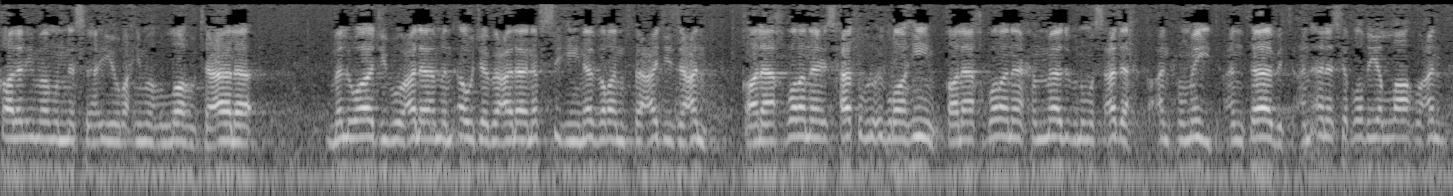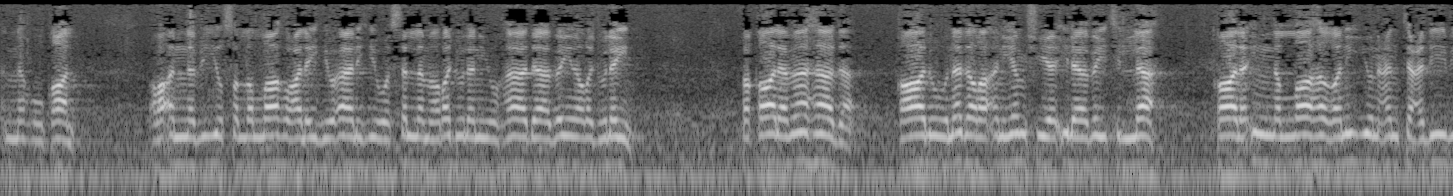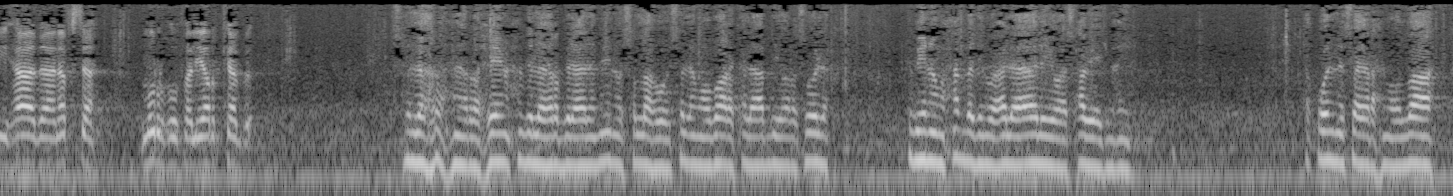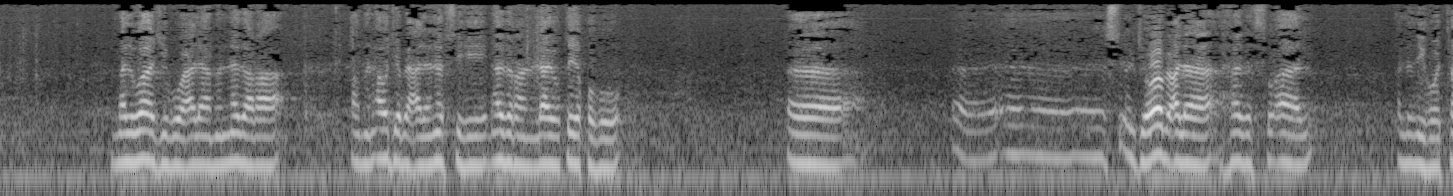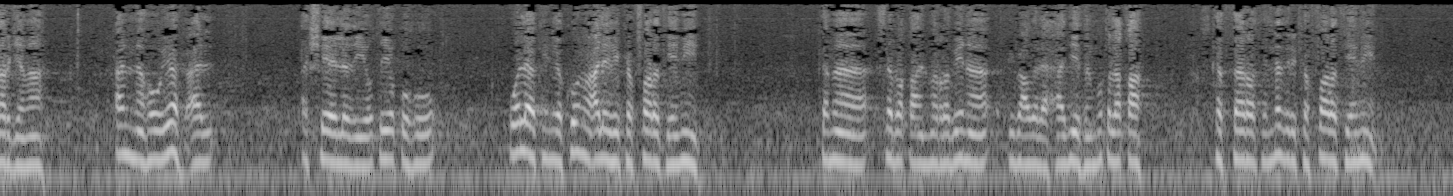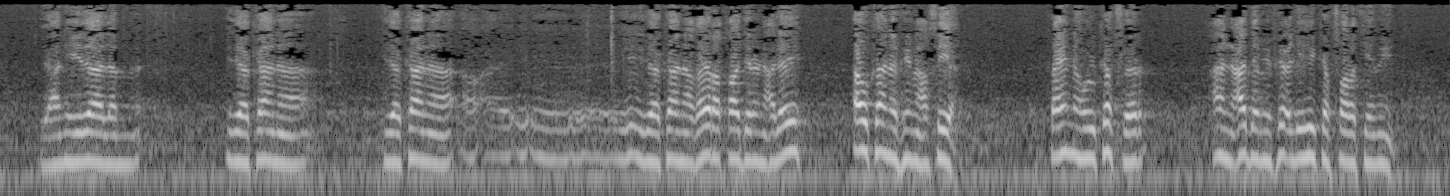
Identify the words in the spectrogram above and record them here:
قال الإمام النسائي رحمه الله تعالى ما الواجب على من أوجب على نفسه نذرا فعجز عنه؟ قال أخبرنا إسحاق بن إبراهيم قال أخبرنا حماد بن مسعدة عن حميد عن ثابت عن أنس رضي الله عنه أنه قال رأى النبي صلى الله عليه وآله وسلم رجلا يهادى بين رجلين. فقال ما هذا؟ قالوا نذر أن يمشي إلى بيت الله. قال إن الله غني عن تعذيب هذا نفسه. مره فليركب. بسم الله الرحمن الرحيم. الحمد لله رب العالمين وصلى الله وسلم وبارك على عبده ورسوله نبينا محمد وعلى آله وأصحابه أجمعين. يقول النسائي رحمه الله ما الواجب على من نذر أو من أوجب على نفسه نذرا لا يطيقه؟ آه، آه، آه، الجواب على هذا السؤال الذي هو الترجمة أنه يفعل الشيء الذي يطيقه ولكن يكون عليه كفارة يمين كما سبق أن مر بنا في بعض الأحاديث المطلقة كفارة النذر كفارة يمين. يعني إذا لم إذا كان إذا كان إذا كان غير قادر عليه أو كان في معصية فإنه يكفر عن عدم فعله كفارة يمين.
